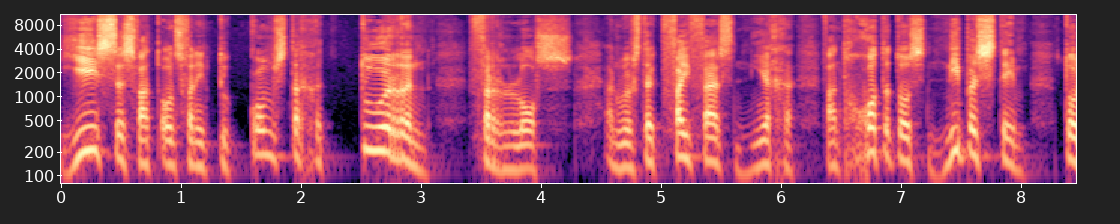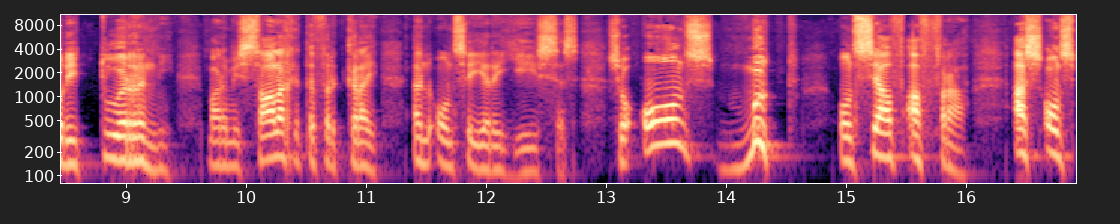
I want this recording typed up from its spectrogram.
Jesus wat ons van die toekomstige toren verlos in hoofstuk 5 vers 9 want God het ons nie bestem tot die toren nie maar om die saligheid te verkry in ons Here Jesus. So ons moet onsself afvra as ons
